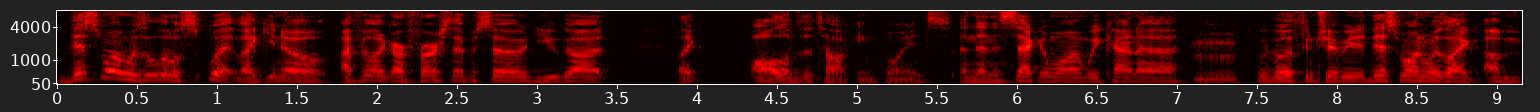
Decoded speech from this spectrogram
this one was a little split. Like you know, I feel like our first episode, you got like all of the talking points, and then the second one, we kind of hmm we both contributed. This one was like um,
